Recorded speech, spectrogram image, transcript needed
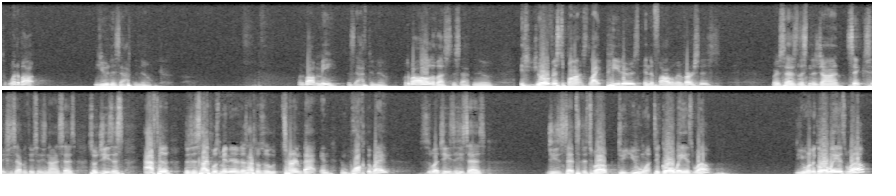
So, what about you this afternoon? What about me this afternoon? What about all of us this afternoon? Is your response like Peter's in the following verses? Where it says, listen to John 6, 67 through 69 says, So Jesus, after the disciples, many of the disciples who turned back and, and walked away, this is what Jesus, he says, Jesus said to the 12, Do you want to go away as well? Do you want to go away as well?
